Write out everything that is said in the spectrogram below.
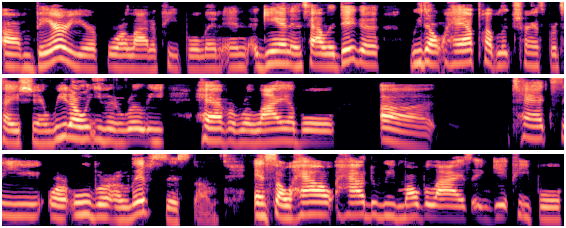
um, barrier for a lot of people. And and again, in Talladega, we don't have public transportation. We don't even really have a reliable uh, taxi or Uber or Lyft system. And so how how do we mobilize and get people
